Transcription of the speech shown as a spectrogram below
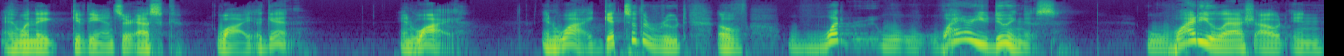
and when they give the answer, ask why again, and why, and why. Get to the root of what. Why are you doing this? Why do you lash out in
